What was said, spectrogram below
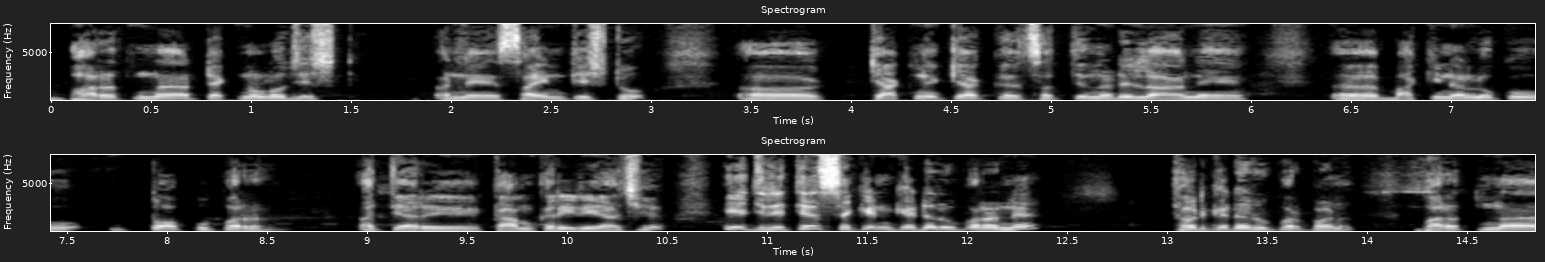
ભારતના ટેકનોલોજીસ્ટ અને સાયન્ટિસ્ટો ક્યાંક ને ક્યાંક સત્ય નડેલા અને બાકીના લોકો ટોપ ઉપર અત્યારે કામ કરી રહ્યા છે. એ જ રીતે સેકન્ડ કેડર ઉપર અને થર્ડ કેડર ઉપર પણ ભારતના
